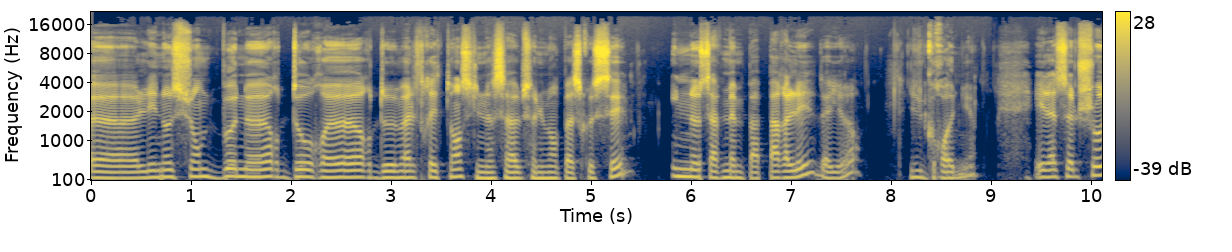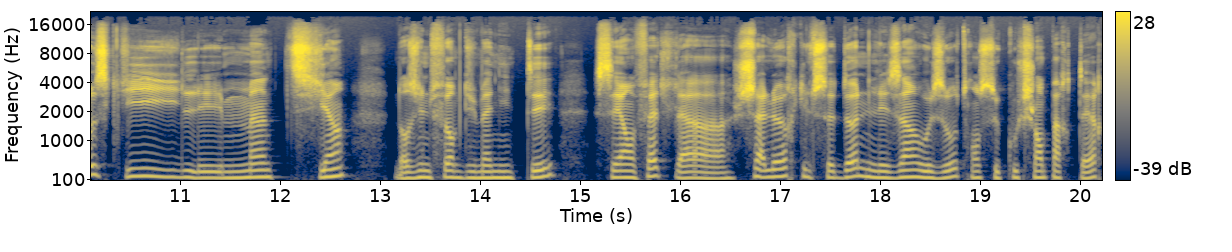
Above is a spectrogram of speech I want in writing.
Euh, les notions de bonheur, d'horreur, de maltraitance, ils ne savent absolument pas ce que c'est. Ils ne savent même pas parler, d'ailleurs. Ils grognent. Et la seule chose qui les maintient dans une forme d'humanité, c'est en fait la chaleur qu'ils se donnent les uns aux autres en se couchant par terre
